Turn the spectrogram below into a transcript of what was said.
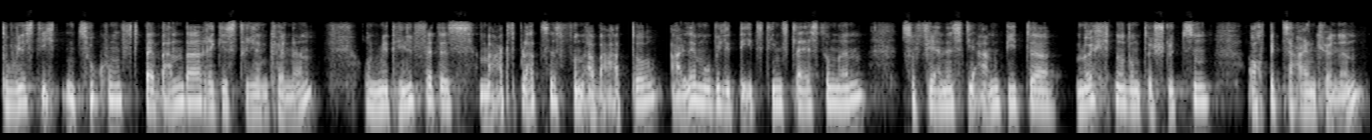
Du wirst dich in Zukunft bei Wanda registrieren können und mit Hilfe des Marktplatzes von Avato alle Mobilitätsdienstleistungen, sofern es die Anbieter möchten und unterstützen, auch bezahlen können.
